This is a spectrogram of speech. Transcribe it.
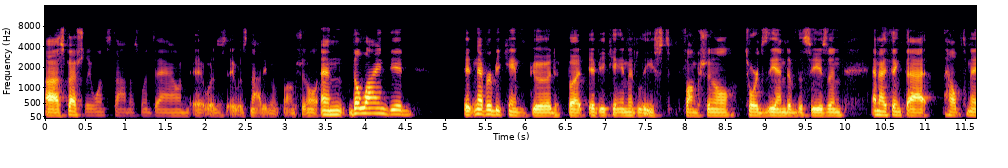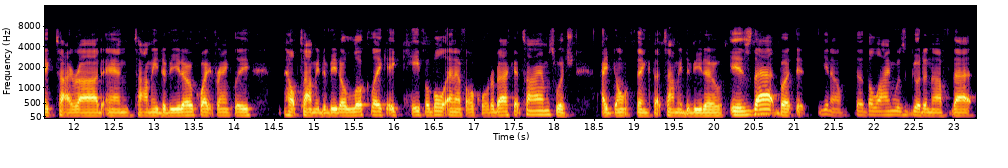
Uh, especially once Thomas went down, it was it was not even functional. And the line did it never became good, but it became at least functional towards the end of the season. And I think that helped make Tyrod and Tommy DeVito, quite frankly, help Tommy DeVito look like a capable NFL quarterback at times, which I don't think that Tommy DeVito is that, but it, you know, the, the line was good enough that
